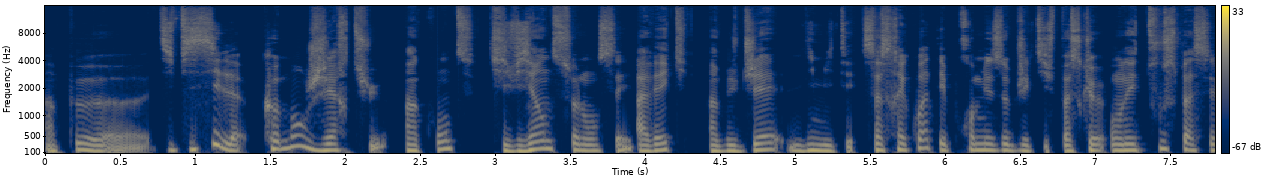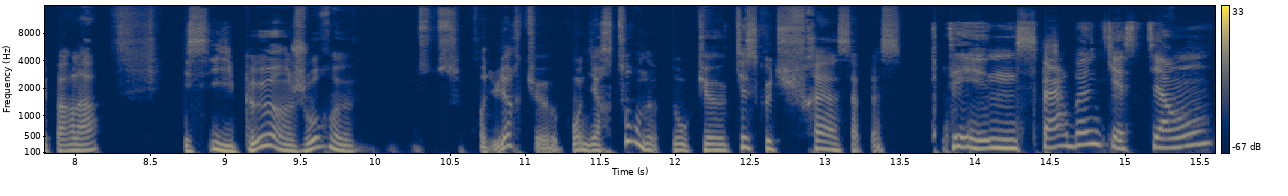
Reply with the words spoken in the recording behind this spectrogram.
un peu euh, difficile. Comment gères-tu un compte qui vient de se lancer avec un budget limité? Ça serait quoi tes premiers objectifs? Parce que on est tous passés par là, et il peut un jour euh, se produire qu'on y retourne. Donc, euh, qu'est-ce que tu ferais à sa place? C'est une super bonne question.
